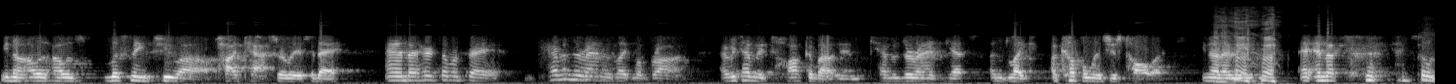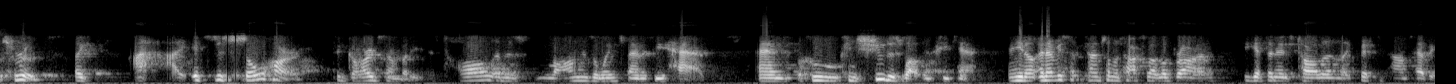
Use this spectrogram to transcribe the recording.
You know, I was I was listening to uh, a podcast earlier today, and I heard someone say Kevin Durant is like LeBron. Every time they talk about him, Kevin Durant gets like a couple inches taller. You know what I mean? and, and that's, that's so true. Like, I, I, it's just so hard to guard somebody tall and as long as a wingspan as he has, and who can shoot as well as he can. And you know, and every time someone talks about LeBron, he gets an inch taller and like 50 pounds heavy.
